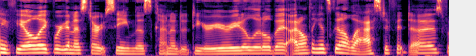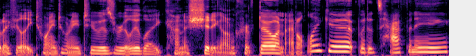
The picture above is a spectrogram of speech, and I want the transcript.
I feel like we're going to start seeing this kind of deteriorate a little bit. I don't think it's going to last if it does, but I feel like 2022 is really like kind of shitting on crypto and I don't like it, but it's happening.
